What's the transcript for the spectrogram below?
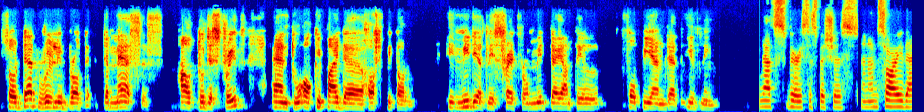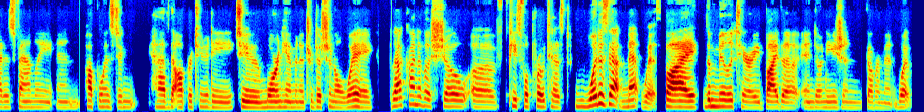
So that really brought the masses out to the streets and to occupy the hospital immediately straight from midday until 4 p.m. that evening. That's very suspicious. And I'm sorry that his family and Papuans didn't have the opportunity to mourn him in a traditional way that kind of a show of peaceful protest what is that met with by the military by the indonesian government? What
